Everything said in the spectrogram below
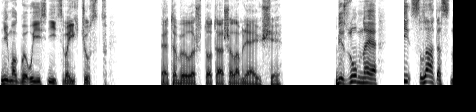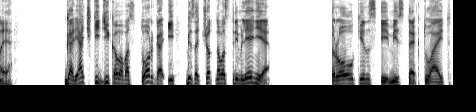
не мог бы уяснить своих чувств. Это было что-то ошеломляющее. Безумное и сладостное. Горячки дикого восторга и безотчетного стремления. Роукинс и мисс Тектуайт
